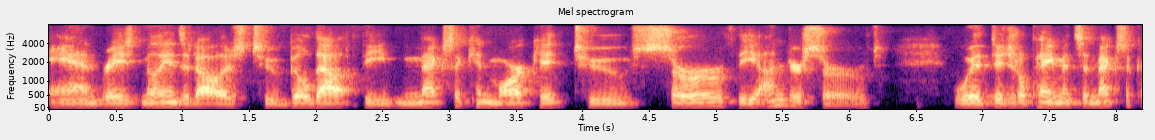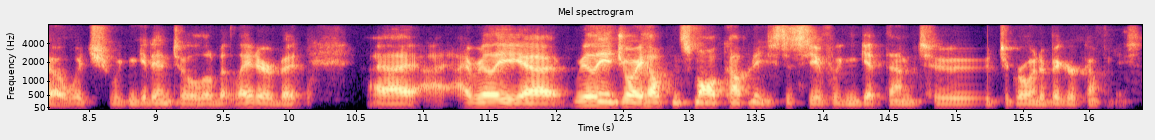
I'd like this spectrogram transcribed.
and raised millions of dollars to build out the Mexican market to serve the underserved with digital payments in Mexico, which we can get into a little bit later. But I really, uh, really enjoy helping small companies to see if we can get them to to grow into bigger companies.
